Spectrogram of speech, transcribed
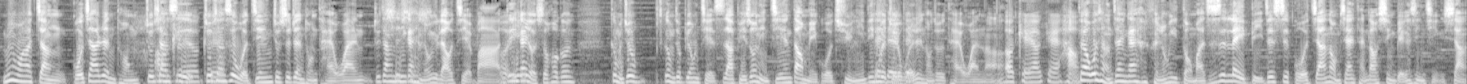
没有啊，讲国家认同，就像是就像是我今天就是认同台湾，就这样是应该很容易了解吧？哦这应该有时候根根本就根本就不用解释啊。比如说你今天到美国去，你一定会觉得我的认同就是台湾啊。OK OK，好。对啊，我想这样应该很很容易懂嘛，只是类比，这是国家。那我们现在谈到性别跟性倾向，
